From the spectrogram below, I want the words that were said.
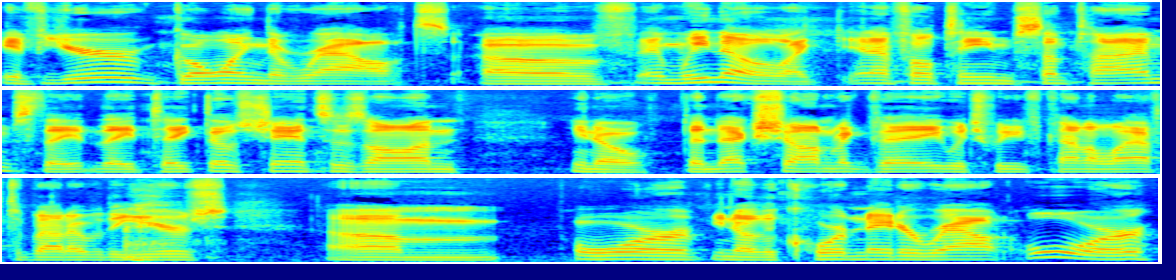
if you're going the route of, and we know like NFL teams sometimes they, they take those chances on, you know, the next Sean McVay, which we've kind of laughed about over the years, um, or, you know, the coordinator route, or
